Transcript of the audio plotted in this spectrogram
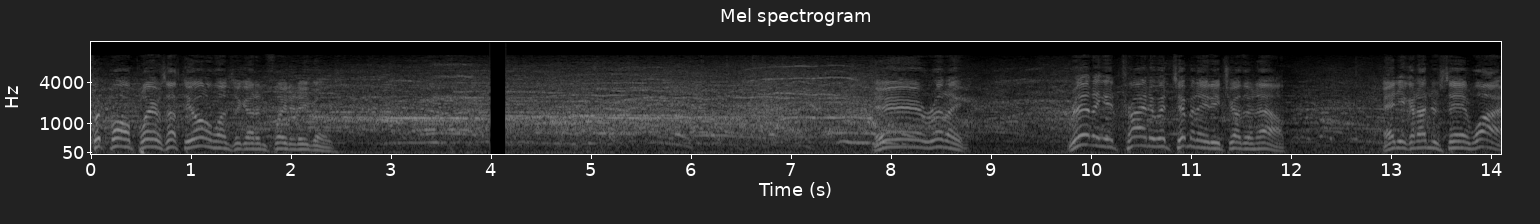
Football players, not the only ones that got inflated egos. Yeah, really. Really, you try to intimidate each other now. And you can understand why.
